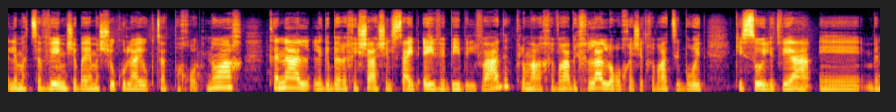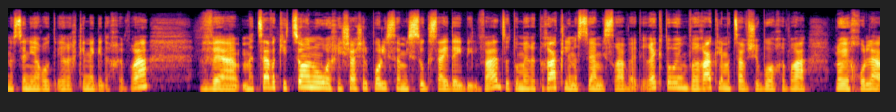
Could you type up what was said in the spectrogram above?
למצבים שבהם השוק אולי הוא קצת פחות נוח, כנ"ל לגבי רכישה של side A ו-B בלבד, כלומר החברה בכלל לא רוכשת, חברה ציבורית, כיסוי לתביעה בנושא ניירות ערך כנגד החברה. והמצב הקיצון הוא רכישה של פוליסה מסוג side A בלבד, זאת אומרת רק לנושא המשרה והדירקטורים ורק למצב שבו החברה לא יכולה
